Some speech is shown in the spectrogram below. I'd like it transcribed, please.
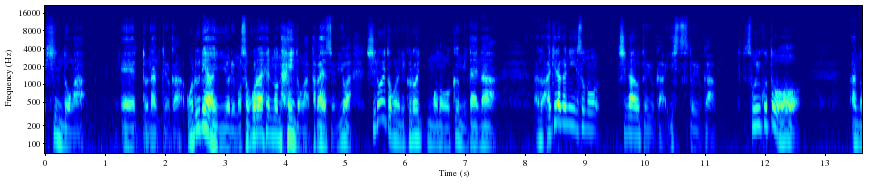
頻度がえー、っと何ていうかオルレアンよりもそこら辺の難易度が高いですよね。要は白いところに黒いものを置くみたいなあの明らかにその違うというか異質というかそういうことをあの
